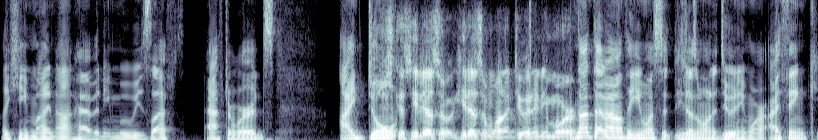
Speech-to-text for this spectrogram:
Like he might not have any movies left afterwards. I don't because he doesn't he doesn't want to do it anymore. not that I don't think he wants to he doesn't want to do it anymore. I think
